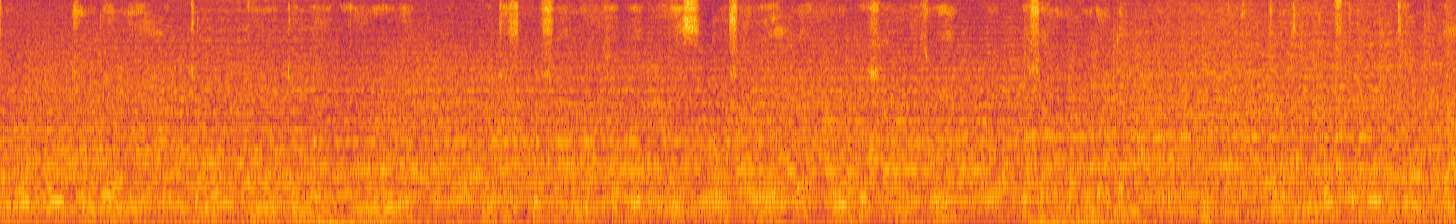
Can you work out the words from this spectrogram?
ကျွန်တော်ကိုကျင်တဲ့နေရာကျွန်တော်ဒီဒီဒီ description မှာဖြစ်ပြီး base ပေါ်ရှာရရတယ် location မှာဆိုရင် location ကိုပြတဲ့မှာကျွန်တော် most important thing ပြတာ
